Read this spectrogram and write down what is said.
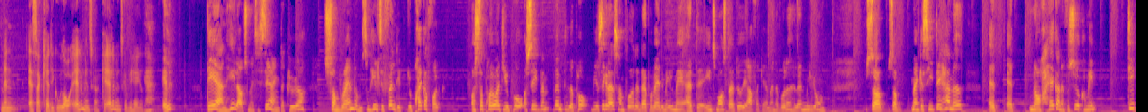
Men altså, kan det gå ud over alle mennesker? Kan alle mennesker blive hacket? Ja, alle. Det er en hel automatisering, der kører som random, som helt tilfældigt, jo prikker folk. Og så prøver de jo på at se, hvem, hvem bider på. Vi har sikkert alle sammen fået den der private mail med, at øh, ens moster er død i Afrika, og man har vundet halvanden million. Så, så man kan sige det her med, at, at når hackerne forsøger at komme ind, de,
